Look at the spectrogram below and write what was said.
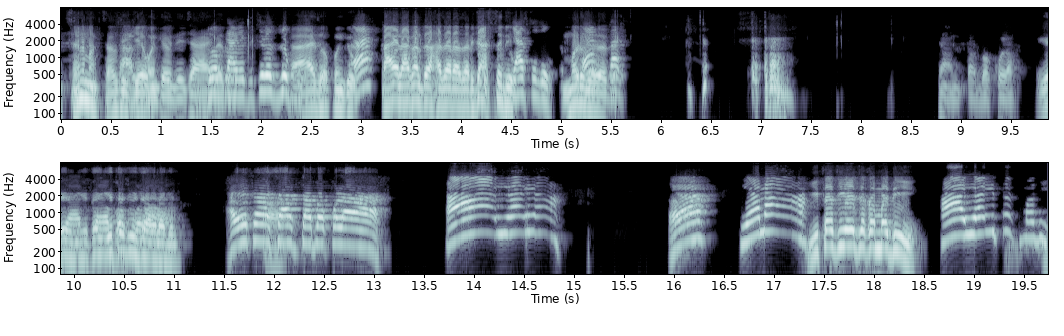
चल मग चालू दे, चालतंय. जेवण तेवण त्याच्या झोप आईला लागली तर तिथेच झोप. काय झोपून घेऊ? हा? काय लागल तर हजार हजार जास्त देऊ. जास्त देऊ. मरू दे. शांता बकोळा. ये शांता इथं इथंच बकोळा. विचारावं लागेल. आहे का हा. शांता बकोळा? हा या या. हा या ना. इथंच यायचं का मधी? हा या इथंच मध्ये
